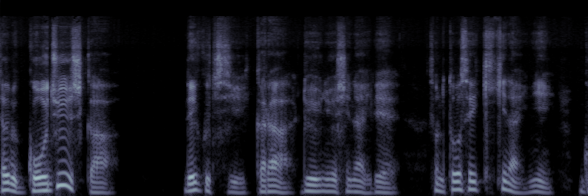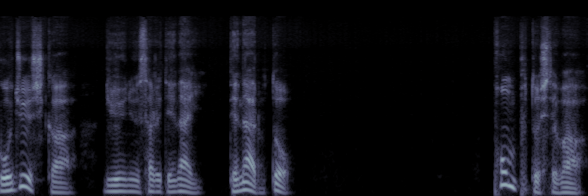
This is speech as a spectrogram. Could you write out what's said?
例えば50しか出口から流入しないで、その透析機器内に50しか流入されてないってなると、ポンプとしては、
